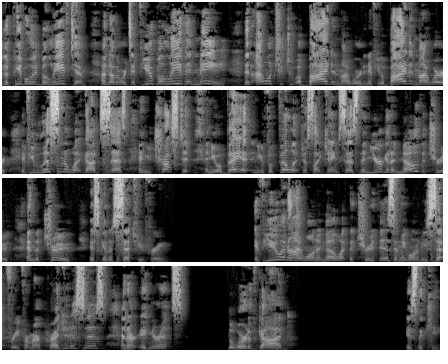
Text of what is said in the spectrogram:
the people who had believed him. In other words, if you believe in me, then I want you to abide in my word. And if you abide in my word, if you listen to what God says and you trust it and you obey it and you fulfill it, just like James says, then you're going to know the truth and the truth is going to set you free. If you and I want to know what the truth is and we want to be set free from our prejudices and our ignorance, the Word of God is the key.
